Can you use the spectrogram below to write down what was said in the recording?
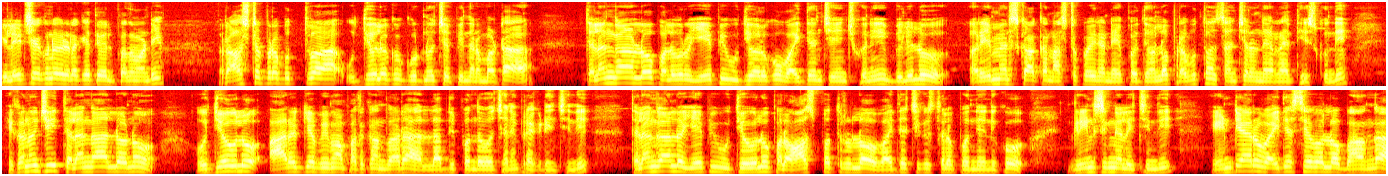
ఈ లైట్ చేయకుండా వీళ్ళకైతే వెళ్ళిపోదామండి. రాష్ట్ర ప్రభుత్వ ఉద్యోగులకు గుడ్ న్యూస్ చెప్పిందనమాట తెలంగాణలో పలువురు ఏపీ ఉద్యోగులకు వైద్యం చేయించుకొని బిల్లులు రీమెర్స్ కాక నష్టపోయిన నేపథ్యంలో ప్రభుత్వం సంచలన నిర్ణయం తీసుకుంది. ఇక నుంచి తెలంగాణలోనూ ఉద్యోగులు ఆరోగ్య బీమా పథకం ద్వారా లబ్ధి పొందవచ్చని ప్రకటించింది. తెలంగాణలో ఏపీ ఉద్యోగులు పలు ఆసుపత్రుల్లో వైద్య చికిత్సలు పొందేందుకు గ్రీన్ సిగ్నల్ ఇచ్చింది. ఎన్టీఆర్ వైద్య సేవల్లో భాగంగా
